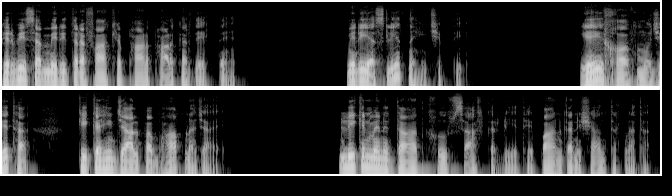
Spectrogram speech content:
फिर भी सब मेरी तरफ़ आँखें फाड़ फाड़ कर देखते हैं। मेरी असलियत नहीं छिपती। यही खौफ मुझे था कि कहीं जालपा भाप न जाए। लेकिन मैंने दांत खूब साफ़ कर लिए थे, पान का निशान तक न था।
